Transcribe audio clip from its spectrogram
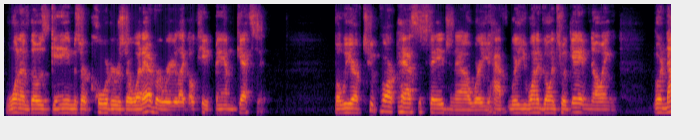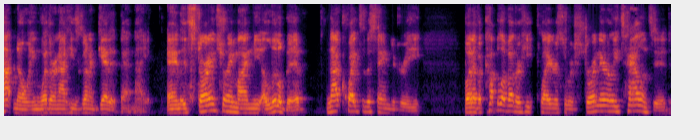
one of those games or quarters or whatever where you're like okay bam gets it. But we are too far past the stage now where you have where you want to go into a game knowing or not knowing whether or not he's going to get it that night. And it's starting to remind me a little bit, not quite to the same degree, but of a couple of other Heat players who are extraordinarily talented,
